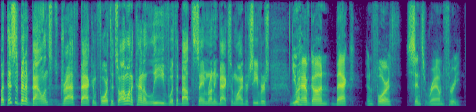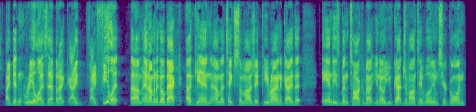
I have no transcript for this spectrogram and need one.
But this has been a balanced draft back and forth, and so I want to kind of leave with about the same running backs and wide receivers. You have gone back and forth since round three. I didn't realize that, but I I, I feel it. Um, and I'm going to go back again. I'm going to take Samaje Perine, a guy that Andy's been talking about. You know, you've got Javonte Williams here going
